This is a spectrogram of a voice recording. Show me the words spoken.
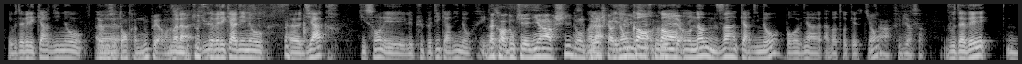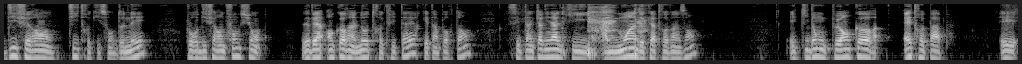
Et vous avez les cardinaux. Là, vous euh, êtes en train de nous perdre. hein, voilà, tout vous suite. avez les cardinaux euh, diacres, qui sont les, les plus petits cardinaux. si D'accord, donc il y a une hiérarchie dans le Voilà. collège Et cardinaliste. donc, quand, on nomme 20 cardinaux, pour revenir à, à votre question, Ah, c'est bien ça. Vous avez différents titres qui sont donnés pour différentes fonctions. Vous avez encore un autre critère qui est important. C'est un cardinal qui a moins de 80 ans et qui donc peut encore être pape et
